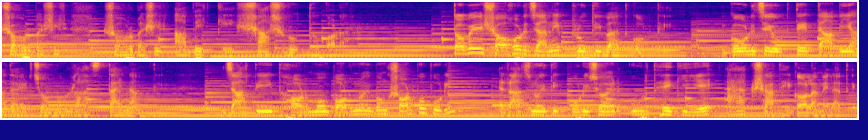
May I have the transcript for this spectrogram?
শহরবাসীর শহরবাসীর আবেগকে শ্বাসরুদ্ধ করার। তবে শহর জানে প্রতিবাদ করতে। গর্জে উঠতে দাবি আদায়ের জন্য রাস্তায় নামতে। জাতি, ধর্ম, বর্ণ এবং সর্বোপরি রাজনৈতিক পরিচয়ের ঊর্ধ্বে গিয়ে একসাথে গলা মেলাতে।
